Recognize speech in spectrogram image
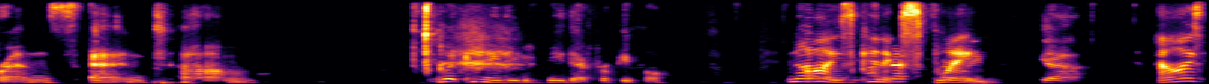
friends and um, what can they do to be there for people allies can explain yeah allies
